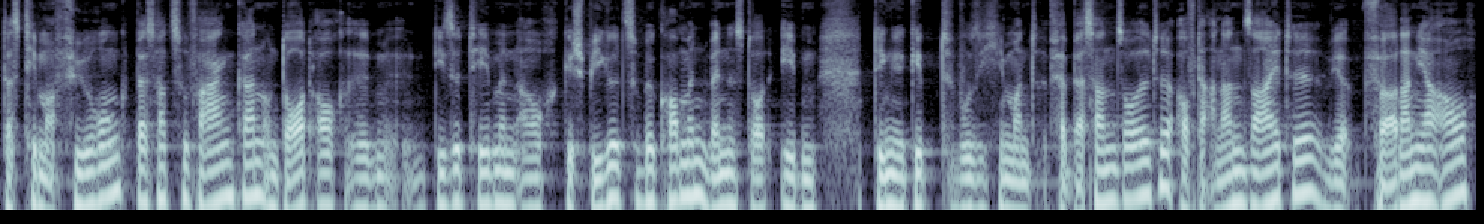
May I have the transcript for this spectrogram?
das Thema Führung besser zu verankern und dort auch ähm, diese Themen auch gespiegelt zu bekommen, wenn es dort eben Dinge gibt, wo sich jemand verbessern sollte. Auf der anderen Seite, wir fördern ja auch,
